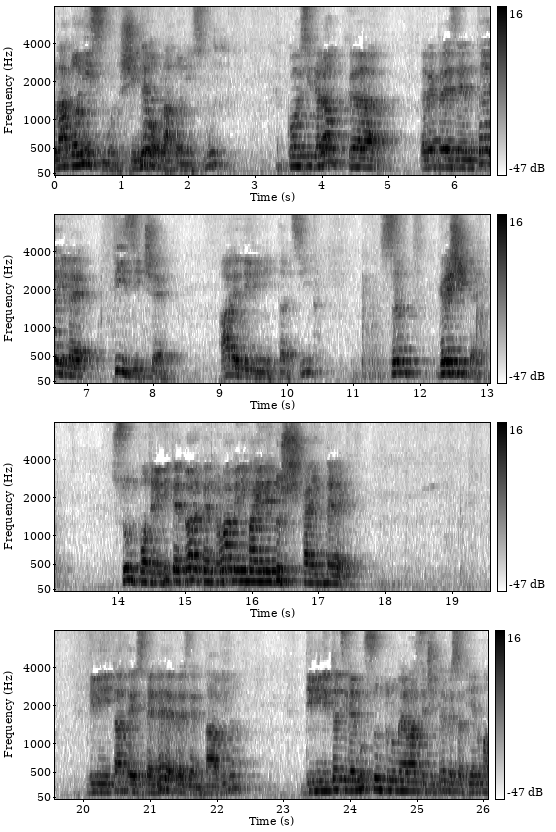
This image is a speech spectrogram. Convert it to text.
platonismul și neoplatonismul, considerau că reprezentările fizice ale divinității sunt greșite. Sunt potrivite doar pentru oamenii mai reduși ca intelect. Divinitatea este nereprezentabilă, divinitățile nu sunt numeroase, ci trebuie să fie numai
